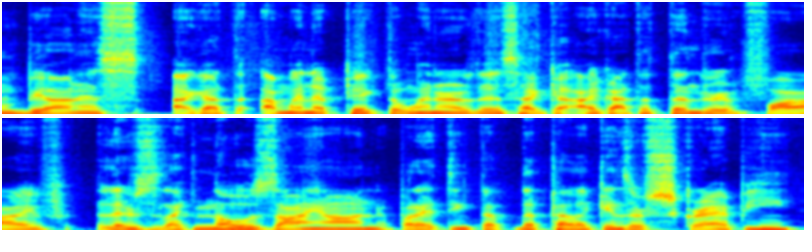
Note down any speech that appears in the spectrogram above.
gonna be honest. I got the. I'm gonna pick the winner of this. I got. I got the Thunder in five. There's like no Zion, but I think the the Pelicans are scrappy.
